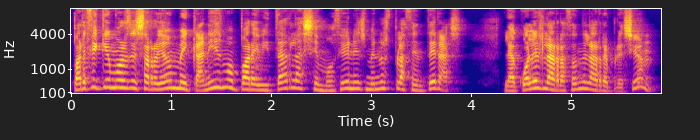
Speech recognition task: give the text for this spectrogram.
Parece que hemos desarrollado un mecanismo para evitar las emociones menos placenteras, la cual es la razón de la represión.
